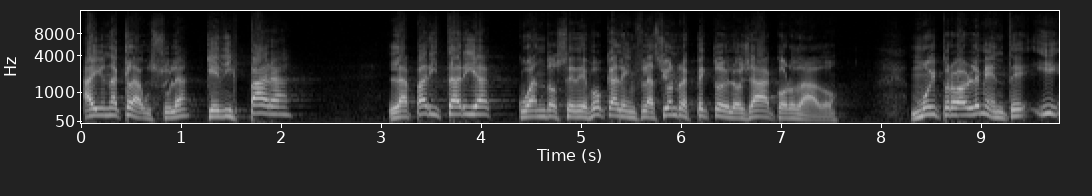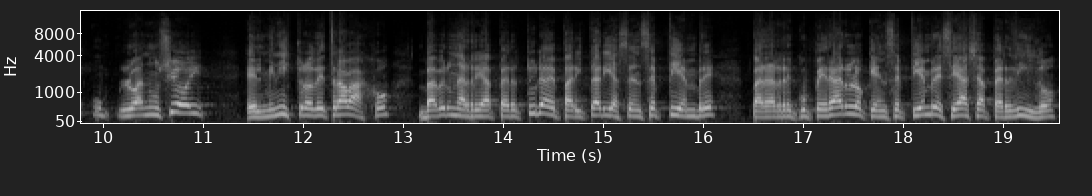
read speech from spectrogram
hay una cláusula que dispara la paritaria cuando se desboca la inflación respecto de lo ya acordado. Muy probablemente, y lo anunció hoy el ministro de Trabajo, va a haber una reapertura de paritarias en septiembre para recuperar lo que en septiembre se haya perdido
